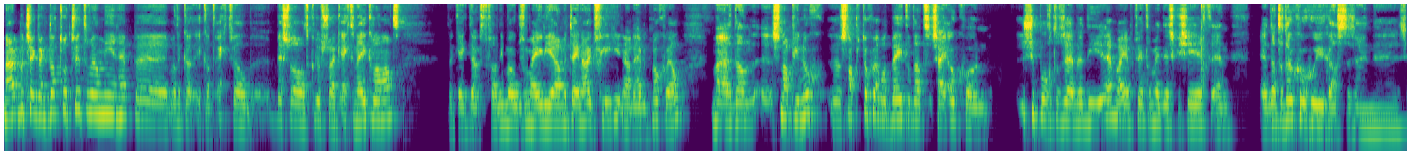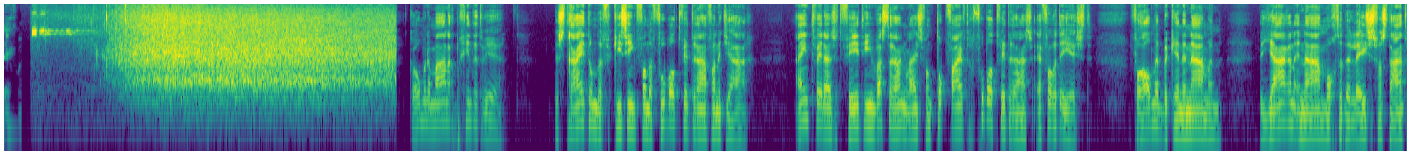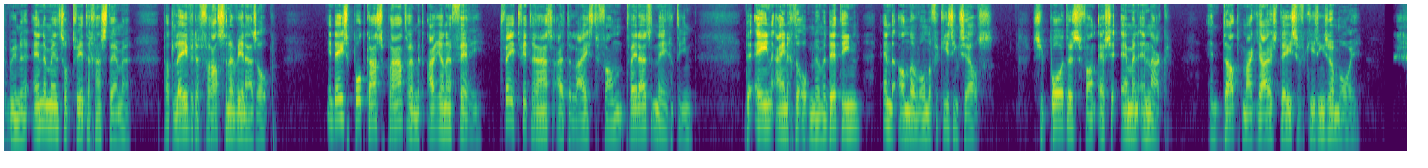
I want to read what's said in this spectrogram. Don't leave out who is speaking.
Speaker 1: Nou, ik moet zeggen dat ik dat door Twitter wel meer heb. Uh, want ik had, ik had echt wel best wel wat clubs waar ik echt een hekel aan had. Dat ik dacht van die mogen van mij meteen uitvliegen. Nou, dat heb ik nog wel. Maar dan snap je nog, dan snap je toch wel wat beter dat zij ook gewoon supporters hebben die, hè, waar je op Twitter mee discussieert. En dat het ook gewoon goede gasten zijn, zeg maar.
Speaker 2: Komende maandag begint het weer. De strijd om de verkiezing van de voetbaltwitteraar van het jaar. Eind 2014 was de ranglijst van top 50 voetbaltwitteraars er voor het eerst. Vooral met bekende namen. De jaren erna mochten de lezers van Staantribune en de mensen op Twitter gaan stemmen. Dat leverde verrassende winnaars op. In deze podcast praten we met Arjan en Ferry, twee twitteraars uit de lijst van 2019. De een eindigde op nummer 13 en de ander won de verkiezing zelfs. Supporters van FC Emmen en NAC. En dat maakt juist deze verkiezing zo mooi.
